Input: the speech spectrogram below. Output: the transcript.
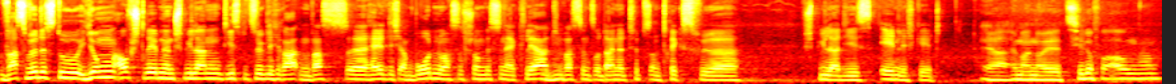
Was würdest du jungen, aufstrebenden Spielern diesbezüglich raten? Was äh, hält dich am Boden? Du hast es schon ein bisschen erklärt. Mhm. Was sind so deine Tipps und Tricks für Spieler, die es ähnlich geht? Ja, immer neue Ziele vor Augen haben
